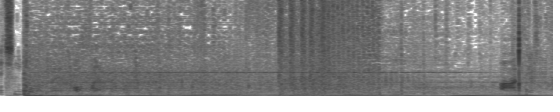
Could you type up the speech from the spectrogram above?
해치님 쪽으로 올 거예요. 어? 뭐야? 아, 밑에 있었구나.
